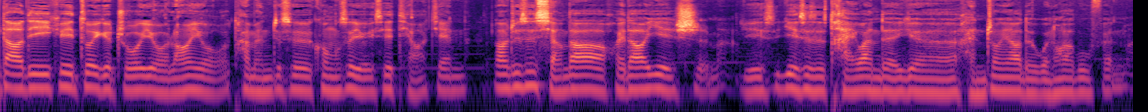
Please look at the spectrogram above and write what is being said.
到底可以做一个桌游，然后有他们就是公司有一些条件，然后就是想到回到夜市嘛，夜市夜市是台湾的一个很重要的文化部分嘛，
